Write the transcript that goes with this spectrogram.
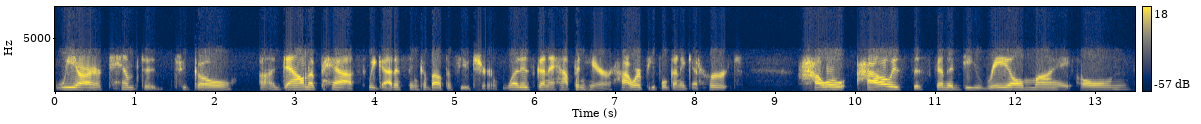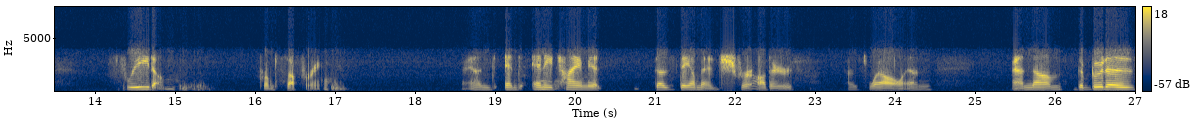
we are tempted to go uh, down a path, we got to think about the future. What is going to happen here? How are people going to get hurt? How how is this going to derail my own freedom from suffering? And and anytime it does damage for others as well, and and um, the Buddha's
